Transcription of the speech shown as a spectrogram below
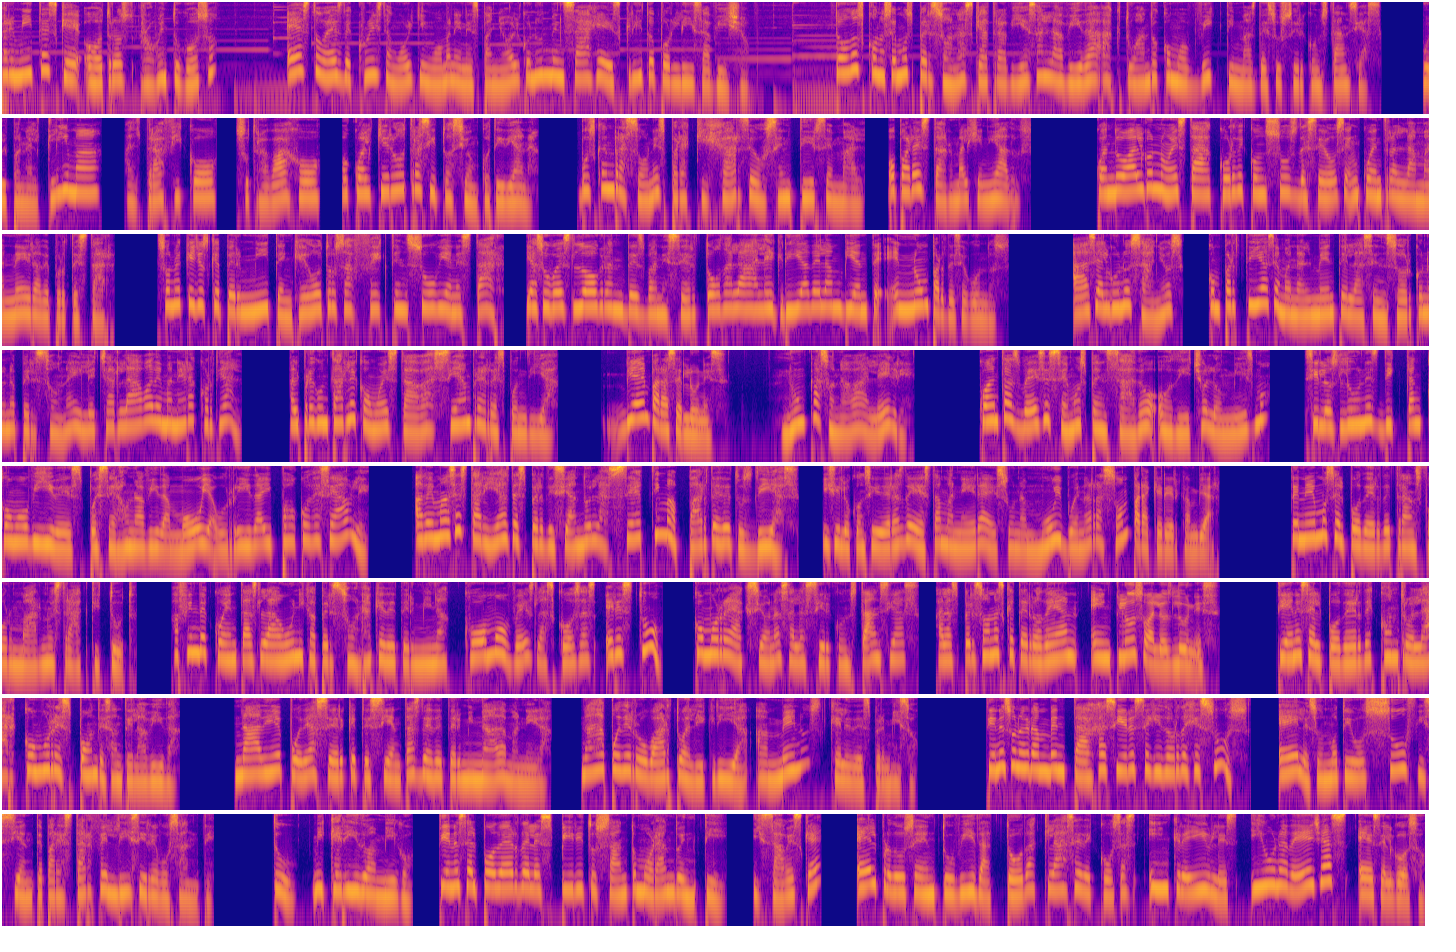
¿Permites que otros roben tu gozo? Esto es The Christian Working Woman en español con un mensaje escrito por Lisa Bishop. Todos conocemos personas que atraviesan la vida actuando como víctimas de sus circunstancias. Culpan al clima, al tráfico, su trabajo o cualquier otra situación cotidiana. Buscan razones para quejarse o sentirse mal, o para estar mal geniados. Cuando algo no está acorde con sus deseos, encuentran la manera de protestar son aquellos que permiten que otros afecten su bienestar y a su vez logran desvanecer toda la alegría del ambiente en un par de segundos. Hace algunos años compartía semanalmente el ascensor con una persona y le charlaba de manera cordial. Al preguntarle cómo estaba, siempre respondía, Bien para ser lunes. Nunca sonaba alegre. ¿Cuántas veces hemos pensado o dicho lo mismo? Si los lunes dictan cómo vives, pues será una vida muy aburrida y poco deseable. Además estarías desperdiciando la séptima parte de tus días, y si lo consideras de esta manera es una muy buena razón para querer cambiar. Tenemos el poder de transformar nuestra actitud. A fin de cuentas, la única persona que determina cómo ves las cosas eres tú, cómo reaccionas a las circunstancias, a las personas que te rodean e incluso a los lunes. Tienes el poder de controlar cómo respondes ante la vida. Nadie puede hacer que te sientas de determinada manera. Nada puede robar tu alegría a menos que le des permiso. Tienes una gran ventaja si eres seguidor de Jesús. Él es un motivo suficiente para estar feliz y rebosante. Tú, mi querido amigo, tienes el poder del Espíritu Santo morando en ti. ¿Y sabes qué? Él produce en tu vida toda clase de cosas increíbles y una de ellas es el gozo.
